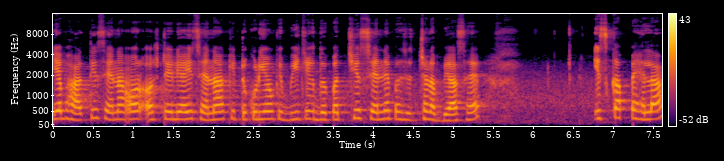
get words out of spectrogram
यह भारतीय सेना और ऑस्ट्रेलियाई सेना की टुकड़ियों के बीच एक द्विपक्षीय सैन्य प्रशिक्षण अभ्यास है। इसका पहला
